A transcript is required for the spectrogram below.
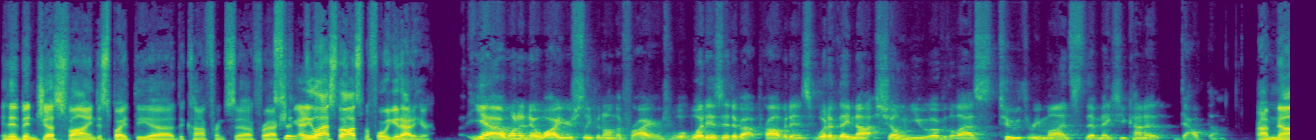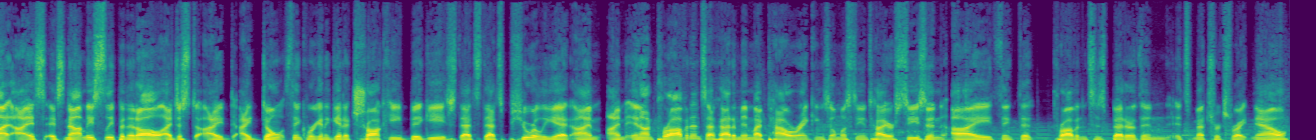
it had been just fine despite the uh, the conference uh, fracturing. Any last thoughts before we get out of here? Yeah, I want to know why you're sleeping on the Friars. What what is it about Providence? What have they not shown you over the last two three months that makes you kind of doubt them? I'm not. I, it's it's not me sleeping at all. I just I I don't think we're gonna get a chalky Big East. That's that's purely it. I'm I'm in on Providence. I've had them in my power rankings almost the entire season. I think that Providence is better than its metrics right now.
